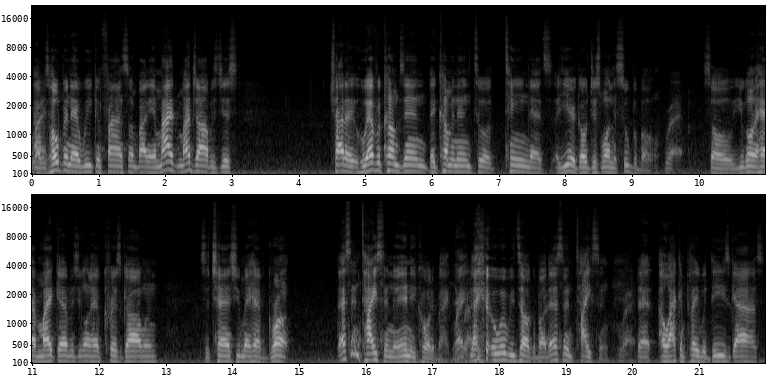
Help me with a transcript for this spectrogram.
I was hoping that we can find somebody. And my my job is just try to whoever comes in, they coming into a team that's a year ago just won the Super Bowl. Right. So you're gonna have Mike Evans, you're gonna have Chris Godwin. It's a chance you may have Gronk. That's enticing to any quarterback, right? Right. Like what we talk about. That's enticing. Right. That oh, I can play with these guys.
